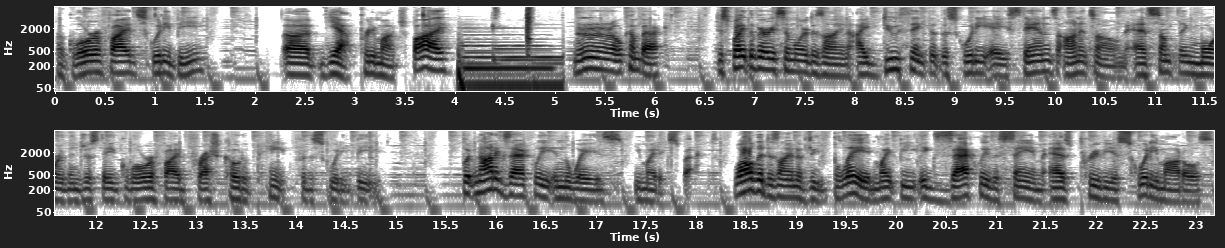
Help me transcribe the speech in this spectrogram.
a glorified Squiddy B? Uh, yeah, pretty much. Bye! No, no, no, no, come back. Despite the very similar design, I do think that the Squiddy A stands on its own as something more than just a glorified fresh coat of paint for the Squiddy B but not exactly in the ways you might expect. While the design of the blade might be exactly the same as previous Squiddy models,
